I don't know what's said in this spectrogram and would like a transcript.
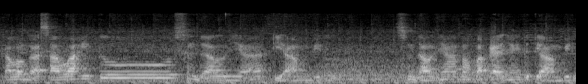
Kalau nggak salah itu sendalnya diambil. Sendalnya atau pakaiannya itu diambil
